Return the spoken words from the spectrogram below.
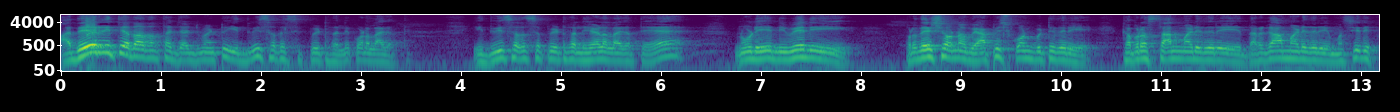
ಅದೇ ರೀತಿಯಾದಂಥ ಜಡ್ಜ್ಮೆಂಟು ಈ ದ್ವಿಸದಸ್ಯ ಪೀಠದಲ್ಲಿ ಕೊಡಲಾಗತ್ತೆ. ಈ ದ್ವಿಸದಸ್ಯ ಪೀಠದಲ್ಲಿ ಹೇಳಲಾಗತ್ತೆ, ನೋಡಿ ನೀವೇನು ಈ ಪ್ರದೇಶವನ್ನು ವ್ಯಾಪಿಸ್ಕೊಂಡು ಬಿಟ್ಟಿದ್ದೀರಿ, ಕಬ್ರಸ್ತಾನ್ ಮಾಡಿದಿರಿ ದರ್ಗಾ ಮಾಡಿದಿರಿ ಮಸೀದಿ,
